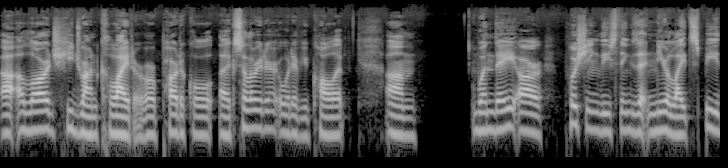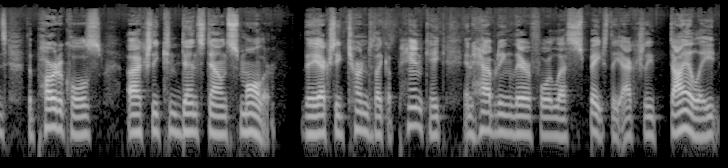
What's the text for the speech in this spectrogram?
uh, a large hadron collider or particle accelerator or whatever you call it. Um, when they are pushing these things at near light speeds, the particles actually condense down smaller. They actually turn into like a pancake, inhabiting therefore less space. They actually dilate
